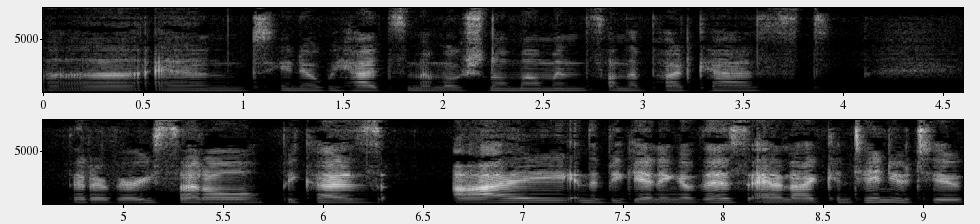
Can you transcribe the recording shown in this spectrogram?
Uh, and, you know, we had some emotional moments on the podcast that are very subtle because I, in the beginning of this, and I continue to,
